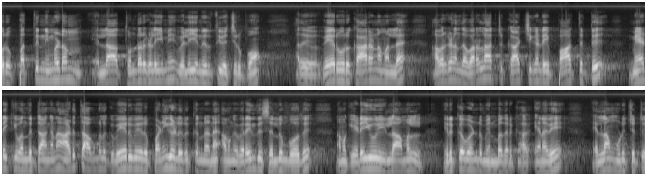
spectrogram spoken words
ஒரு பத்து நிமிடம் எல்லா தொண்டர்களையுமே வெளியே நிறுத்தி வச்சுருப்போம். அது வேறொரு காரணம் அல்ல அவர்கள் அந்த வரலாற்று காட்சிகளை பார்த்துட்டு மேடைக்கு வந்துட்டாங்கன்னா அடுத்து அவங்களுக்கு வேறு வேறு பணிகள் இருக்கின்றன. அவங்க விரைந்து செல்லும்போது நமக்கு இடையூறு இல்லாமல் இருக்க வேண்டும் என்பதற்காக. எனவே எல்லாம் முடிச்சுட்டு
